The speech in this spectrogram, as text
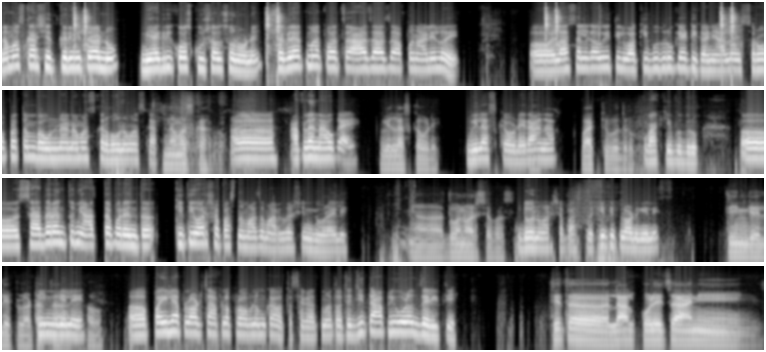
नमस्कार शेतकरी मित्रांनो मी अॅग्रिकॉस कुशाल सोनवणे. सगळ्यात महत्वाचं आज आज आपण आलेलो आहे. लासलगाव येथील वाकी बुद्रुक या ठिकाणी आलोय. सर्वप्रथम भाऊंना नमस्कार भाऊ नमस्कार. नमस्कार. अं, आपलं नाव काय? विलास कवडे. विलास कवडे राहणार? वाक्य बुद्रुक. वाकी बुद्रुक. अं, साधारण तुम्ही आतापर्यंत किती वर्षापासून माझं मार्गदर्शन घेऊन राहिले? अं, दोन वर्षापासून. दोन वर्षापासून. किती प्लॉट गेले? तीन गेले प्लॉट तीन गेले? अं, पहिल्या प्लॉटचा आपला प्रॉब्लेम काय होता? सगळ्यात महत्वाचं जिथं आपली ओळख झाली ती. तिथं लाल कोळीचा आणि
